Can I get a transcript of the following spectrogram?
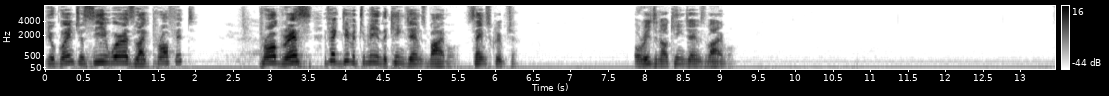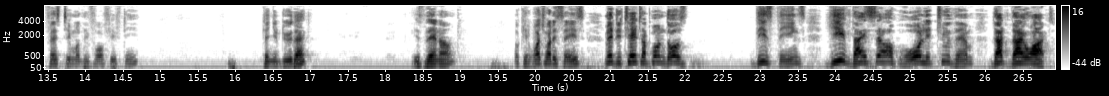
you're going to see words like profit, progress. In fact, give it to me in the King James Bible. Same scripture. Original King James Bible. First Timothy 4:15. Can you do that? Is there now? Okay, watch what it says. Meditate upon those these things, give thyself wholly to them, that thy what?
